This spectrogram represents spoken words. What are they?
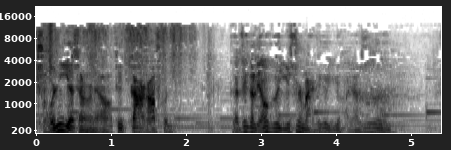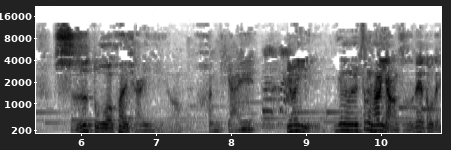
纯野生的啊，这嘎嘎纯。搁这个辽河鱼市买这个鱼好像是十多块钱一斤啊，很便宜。因为因为正常养殖的都得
